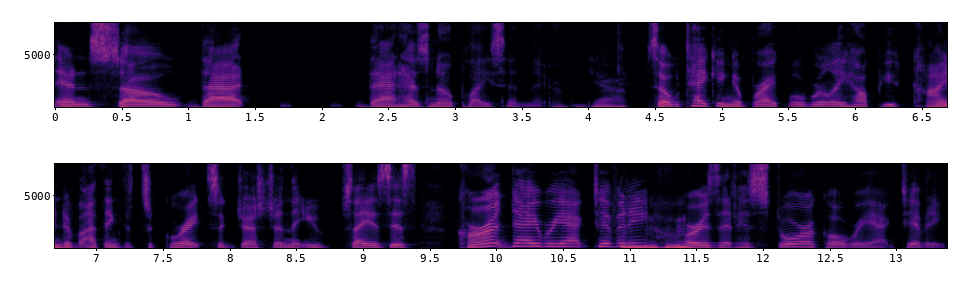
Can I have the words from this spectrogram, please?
And so that that has no place in there Yeah. so taking a break will really help you kind of I think that's a great suggestion that you say is this current day reactivity mm-hmm. or is it historical reactivity?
